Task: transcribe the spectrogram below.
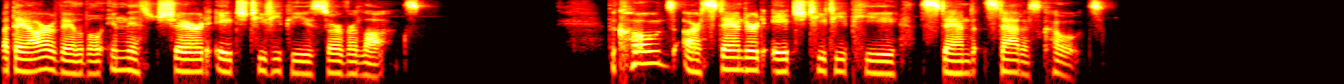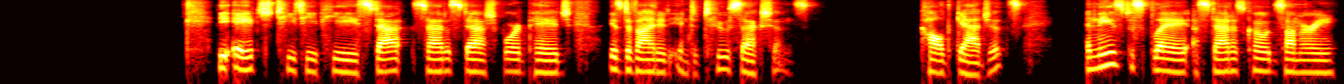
but they are available in the shared HTTP server logs. The codes are standard HTTP stand status codes. The HTTP stat status dashboard page is divided into two sections called gadgets, and these display a status code summary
